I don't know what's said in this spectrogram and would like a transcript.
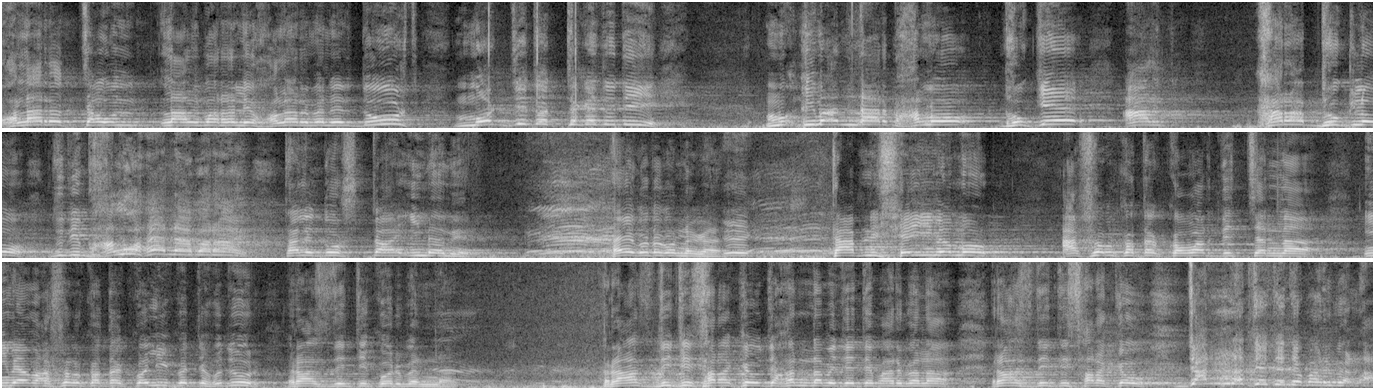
হলারত চাউল লাল বাড়ালে হলার ম্যানের দোষ। মসজিদের থেকে যদি ইমানদার ভালো ঢুকে আর খারাপ ঢুকলো যদি ভালো হ্যাঁ না বাড়ায় তাহলে দোষটা ইমামের। হ্যাঁ কথা কন না গা? তা আপনি সেই ইমামও আসল কথা কভার দিচ্ছেন না। ইমাম আসল কথা কলি করছে, হুজুর, রাজনীতি করবেন না। রাজনীতি ছাড়া কেউ জাহান নামে যেতে পারবে না। রাজনীতি ছাড়া কেউ জান্নাতে যেতে পারবে না।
